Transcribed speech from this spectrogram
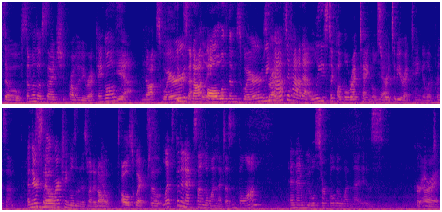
so some of those sides should probably be rectangles, Yeah. Not squares. Not all of them squares, We right? have to have at least a couple rectangles for it to be a rectangular prism. and there's so- no rectangles in this one at all. Nope. It's all squares. So let's put an X on the one that doesn't belong, and then we will circle the one that is correct. all right.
